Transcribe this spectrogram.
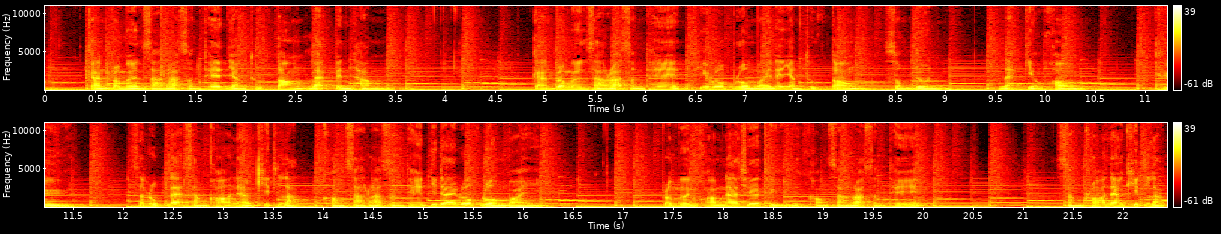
3 การประเมินสารสนเทศอย่างถูกต้องและเป็นธรรม การประเมินสารสนเทศที่รวบรวมไว้ได้อย่างถูกต้อง สมดุล และเกี่ยวข้อง คือ สรุปและสังเคราะห์แนวคิดหลักของสารสนเทศที่ได้รวบรวมไว้ ประเมินความน่าเชื่อถือของสารสนเทศ สังเคราะห์แนวคิดหลัก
